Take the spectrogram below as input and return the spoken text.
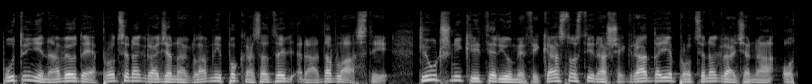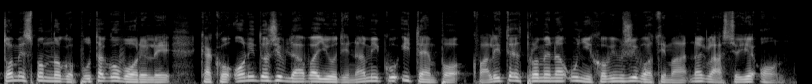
Putin je naveo da je procena građana glavni pokazatelj rada vlasti. Ključni kriterijum efikasnosti našeg grada je procena građana. O tome smo mnogo puta govorili, kako oni doživljavaju dinamiku i tempo, kvalitet promjena u njihovim životima, naglasio je on.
